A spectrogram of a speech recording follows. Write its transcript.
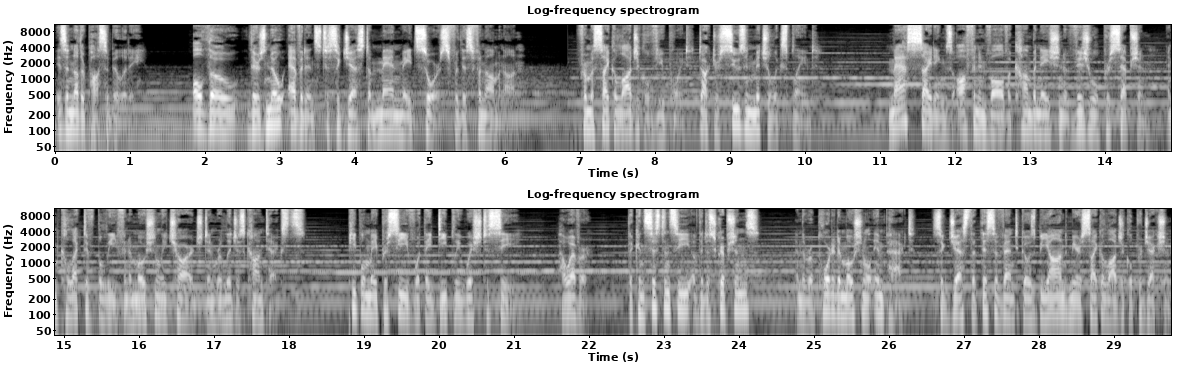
is another possibility, although there's no evidence to suggest a man-made source for this phenomenon. From a psychological viewpoint, Dr. Susan Mitchell explained, Mass sightings often involve a combination of visual perception and collective belief in emotionally charged and religious contexts. People may perceive what they deeply wish to see. However, the consistency of the descriptions and the reported emotional impact suggest that this event goes beyond mere psychological projection.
